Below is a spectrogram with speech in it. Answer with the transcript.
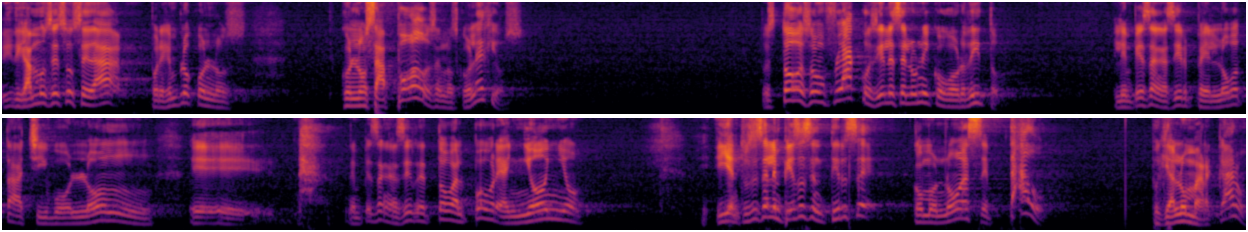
Y digamos, eso se da, por ejemplo, con los, con los apodos en los colegios. Pues todos son flacos y él es el único gordito. le empiezan a decir pelota, chibolón, eh, le empiezan a decir de todo al pobre, añoño. Y entonces él empieza a sentirse como no aceptado, porque ya lo marcaron.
